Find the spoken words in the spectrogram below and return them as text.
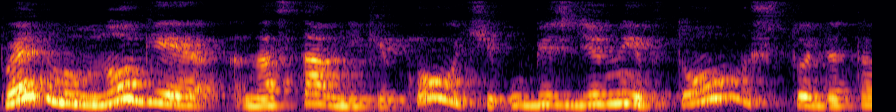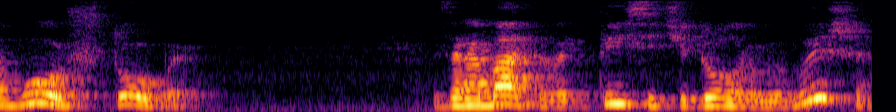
Поэтому многие наставники-коучи убеждены в том, что для того, чтобы зарабатывать тысячи долларов и выше,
